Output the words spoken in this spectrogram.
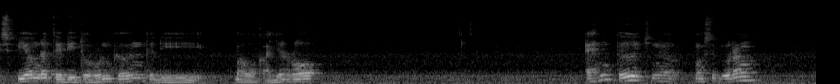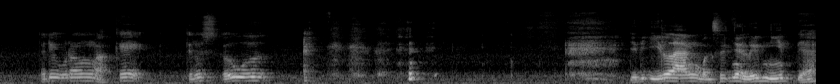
spion dah tadi turunkan tadi bawa ke jero. Ente cina maksud orang tadi orang make terus ewe. Jadi hilang maksudnya lengit ya.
